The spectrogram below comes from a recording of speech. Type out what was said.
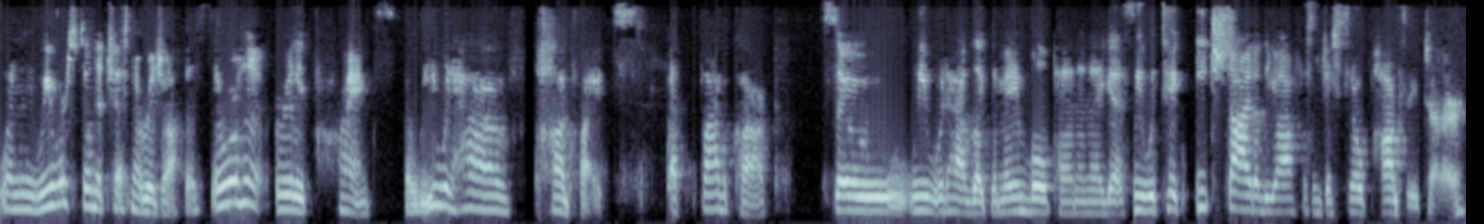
When we were still in the Chestnut Ridge office, there wasn't really pranks, but we would have pog fights at five o'clock. So we would have like the main bullpen and I guess we would take each side of the office and just throw pogs at each other.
